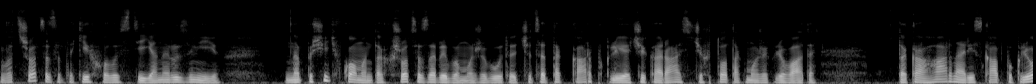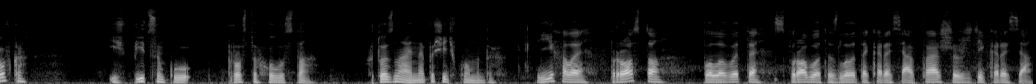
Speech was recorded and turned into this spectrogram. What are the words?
От що це за такі холості? Я не розумію. Напишіть в коментах, що це за риба може бути. Чи це так карп клює, чи карась, чи хто так може клювати. Така гарна різка покльовка і в підсумку просто холоста. Хто знає, напишіть в коментах. Їхали просто половити, спробувати зловити карася. Перше в житті карася.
